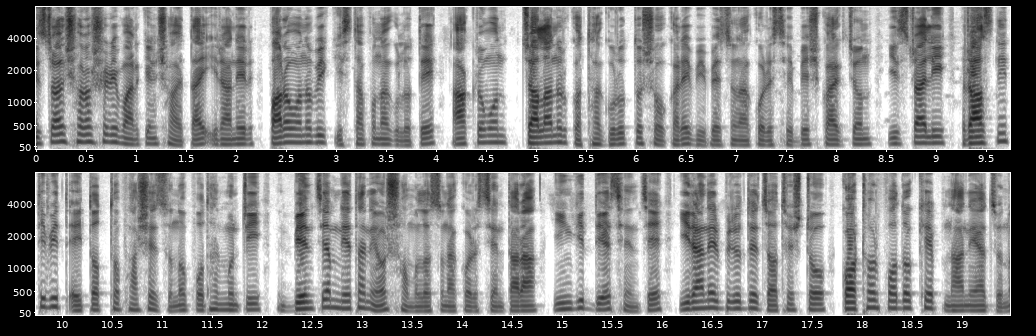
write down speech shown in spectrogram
ইসরায়েল সরাসরি মার্কিন সহায়তায় ইরানের পারমাণবিক স্থাপনাগুলোতে আক্রমণ চালানোর কথা গুরুত্ব সহকারে বিবেচনা করেছে বেশ কয়েকজন ইসরায়েলি রাজনীতিবিদ। এই তথ্য ফাঁসের জন্য প্রধানমন্ত্রী বেঞ্জাম নেতানিয়াহ সমালোচনা করেছেন। তারা ইঙ্গিত দিয়েছেন যে, ইরানের বিরুদ্ধে যথেষ্ট কঠোর পদক্ষেপ না নেওয়ার জন্য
